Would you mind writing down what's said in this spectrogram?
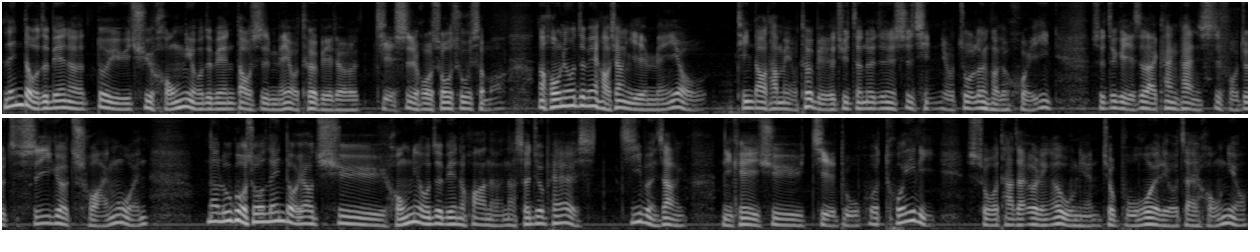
Lando 这边呢，对于去红牛这边倒是没有特别的解释或说出什么。那红牛这边好像也没有听到他们有特别的去针对这件事情有做任何的回应，所以这个也是来看看是否就只是一个传闻。那如果说 Lando 要去红牛这边的话呢，那 Sergio Perez 基本上你可以去解读或推理，说他在二零二五年就不会留在红牛。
